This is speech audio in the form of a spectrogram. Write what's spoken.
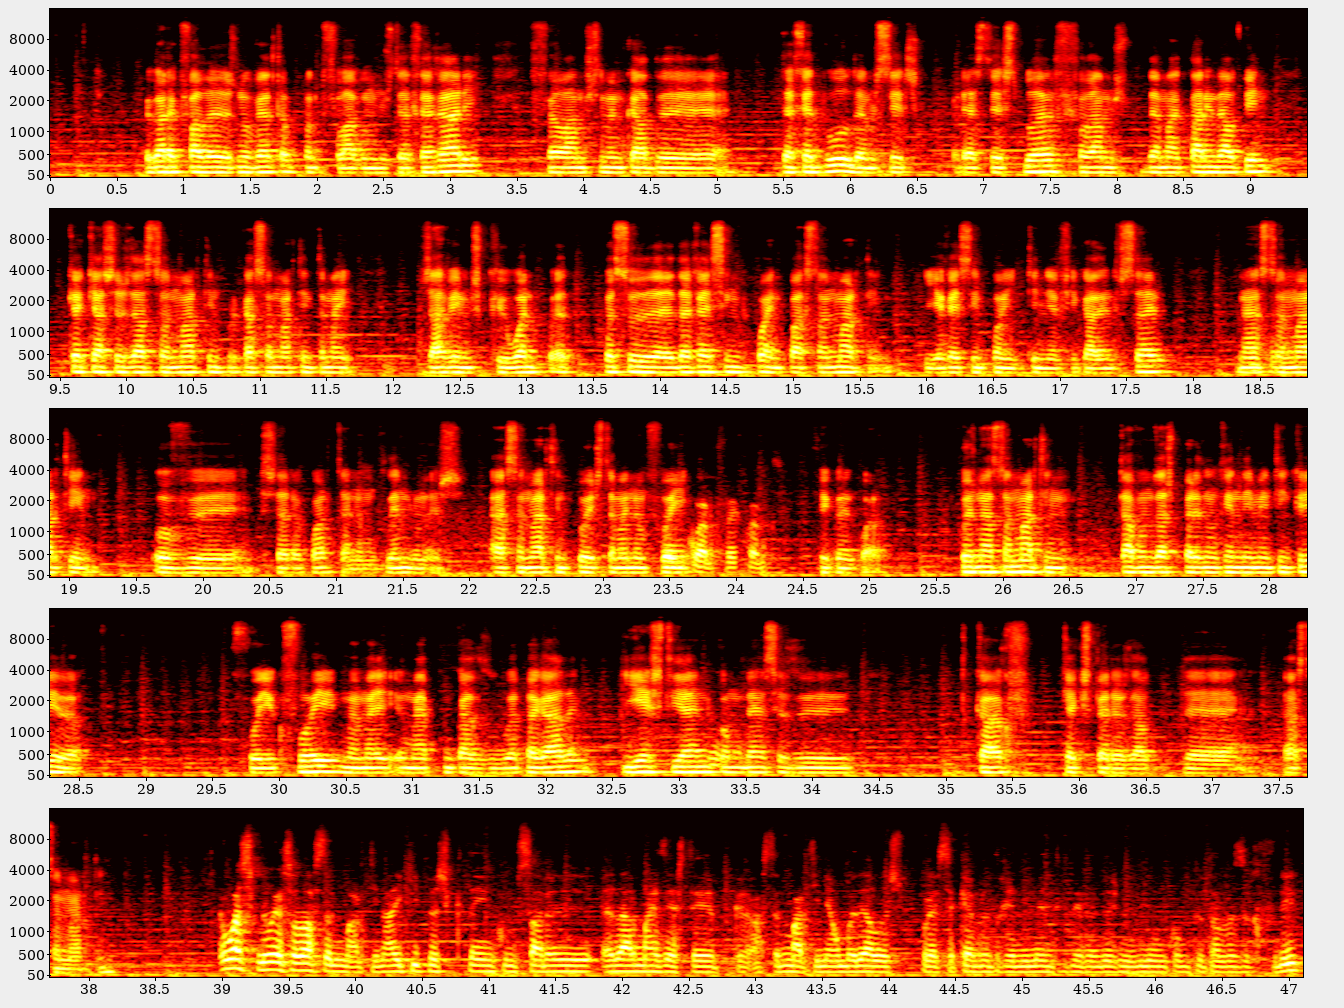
Agora que falas no Vettel, pronto, falávamos da Ferrari, falámos também um bocado da, Red Bull, da Mercedes, parece deste bluff, falámos da McLaren da Alpine. O que é que achas da Aston Martin? Porque a Aston Martin também já vimos que o ano passou da, da Racing Point para a Aston Martin e a Racing Point tinha ficado em terceiro. Na Aston. Martin houve terceiro ou quarto, não me lembro, mas a Aston Martin depois também não foi. Foi em quarto, foi quarto. Ficou em quarto. Depois na Aston Martin estávamos à espera de um rendimento incrível foi o que foi, uma, uma época um bocado apagada. E este ano, com mudança de, de carros, o que é que esperas da, da Aston Martin? Eu acho que não é só da Aston Martin, há equipas que têm que começar a, a, dar mais esta época. A Aston Martin é uma delas por essa quebra de rendimento que teve em 2001, como tu estavas a referir,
